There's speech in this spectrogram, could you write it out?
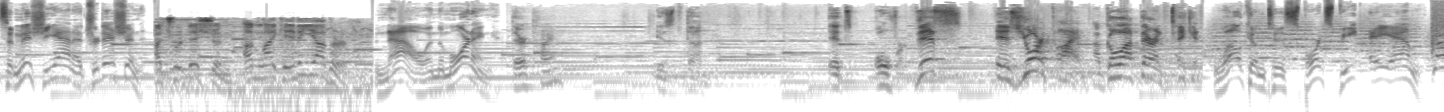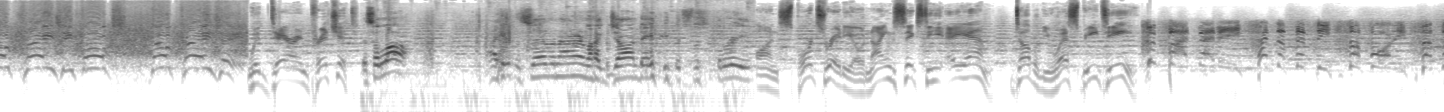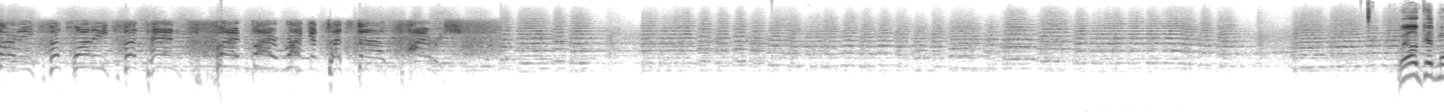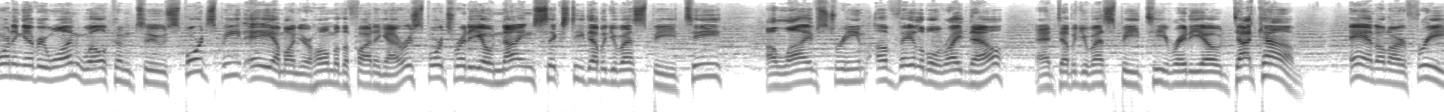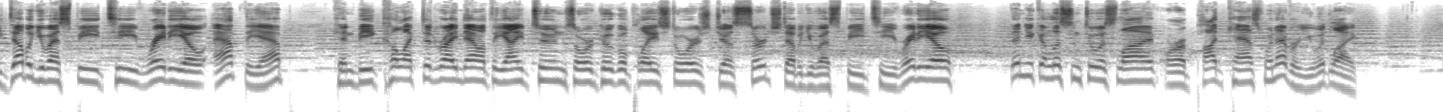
It's a Michiana tradition. A tradition unlike any other. Now in the morning. Their time is done. It's over. This is your time. Now go out there and take it. Welcome to Sports Beat AM. Go crazy, folks! Go crazy! With Darren Pritchett. It's a lot. I hit the seven iron like John Davis the three. On Sports Radio 960 AM, WSBT. Goodbye, baby! At the 50, the 40, the 30, the 20, the 10. Bye-bye, rocket touchdown, Irish! Well, good morning, everyone. Welcome to Sports Beat AM on your home of the Fighting Irish, Sports Radio 960 WSBT. A live stream available right now at WSBTRadio.com and on our free WSBT Radio app. The app can be collected right now at the iTunes or Google Play stores. Just search WSBT Radio. Then you can listen to us live or a podcast whenever you would like.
